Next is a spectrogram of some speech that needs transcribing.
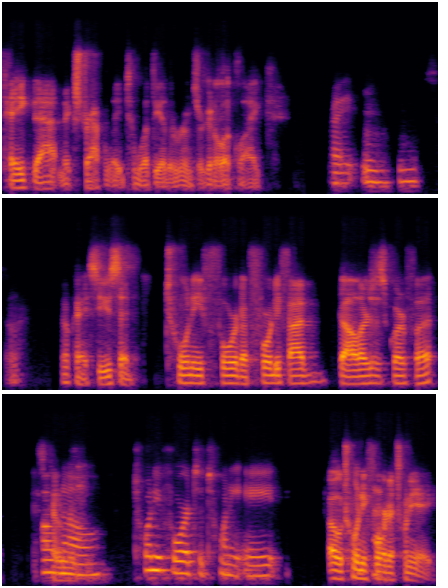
take that and extrapolate to what the other rooms are going to look like. Right. Mm-hmm. So, okay. So you said 24 to $45 a square foot? It's oh, no. 24 to 28. Oh, 24 okay. to 28.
